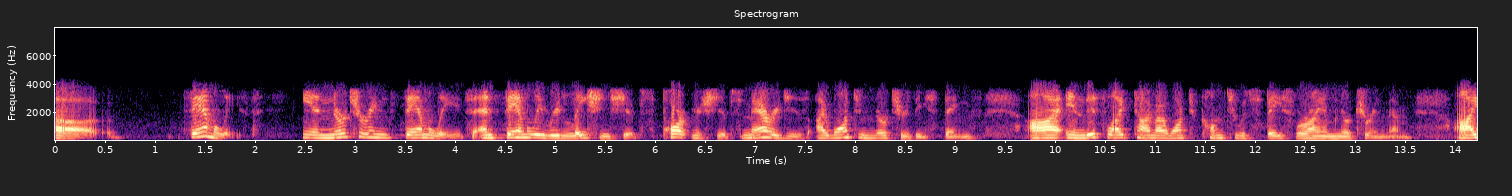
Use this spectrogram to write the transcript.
uh, families, in nurturing families and family relationships, partnerships, marriages. I want to nurture these things. Uh, in this lifetime, I want to come to a space where I am nurturing them. I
